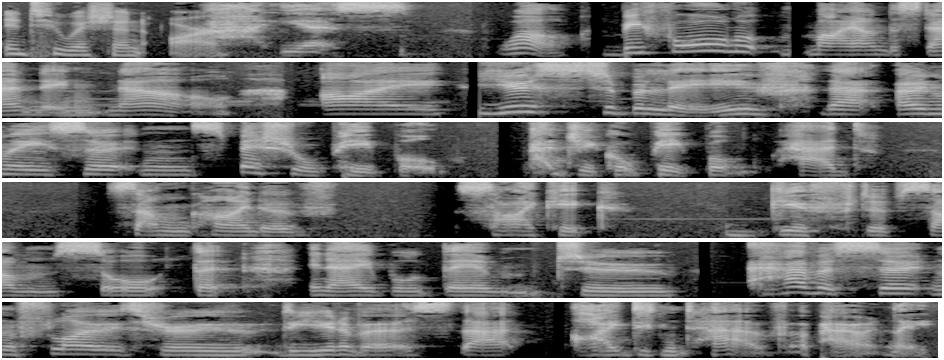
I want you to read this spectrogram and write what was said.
intuition are. Ah, yes. Well, before my understanding now, I used to believe that only certain special people, magical people, had some kind of psychic gift of some sort that enabled them to have a certain flow through the universe that I didn't have, apparently.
